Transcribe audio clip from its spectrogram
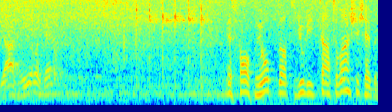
Ja, heerlijk hè. Het valt me op dat jullie tatoeages hebben.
